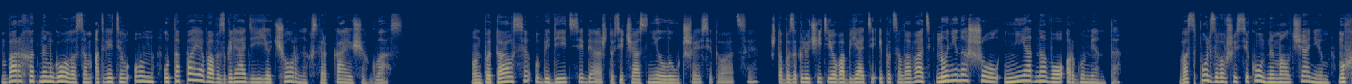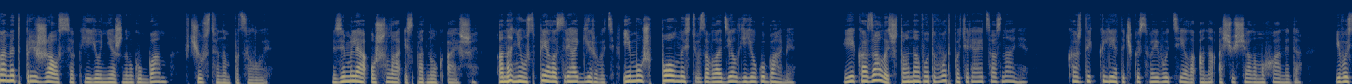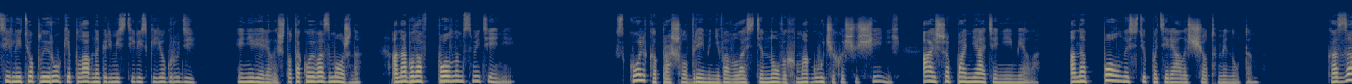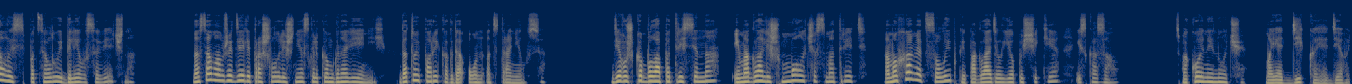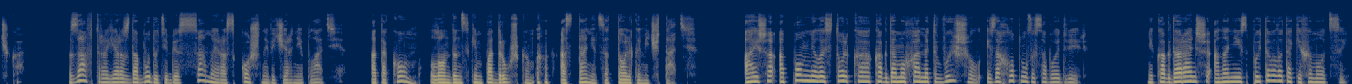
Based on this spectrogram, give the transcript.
Бархатным голосом ответил он, утопая во взгляде ее черных сверкающих глаз. Он пытался убедить себя, что сейчас не лучшая ситуация, чтобы заключить ее в объятия и поцеловать, но не нашел ни одного аргумента. Воспользовавшись секундным молчанием, Мухаммед прижался к ее нежным губам в чувственном поцелуе. Земля ушла из-под ног Айши. Она не успела среагировать, и муж полностью завладел ее губами. Ей казалось, что она вот-вот потеряет сознание. Каждой клеточкой своего тела она ощущала Мухаммеда. Его сильные теплые руки плавно переместились к ее груди. И не верилось, что такое возможно. Она была в полном смятении. Сколько прошло времени во власти новых могучих ощущений, Айша понятия не имела. Она полностью потеряла счет минутам. Казалось, поцелуй длился вечно. На самом же деле прошло лишь несколько мгновений, до той поры, когда он отстранился. Девушка была потрясена и могла лишь молча смотреть, а Мухаммед с улыбкой погладил ее по щеке и сказал «Спокойной ночи, моя дикая девочка. Завтра я раздобуду тебе самое роскошное вечернее платье. О таком лондонским подружкам останется только мечтать». Айша опомнилась только, когда Мухаммед вышел и захлопнул за собой дверь. Никогда раньше она не испытывала таких эмоций.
